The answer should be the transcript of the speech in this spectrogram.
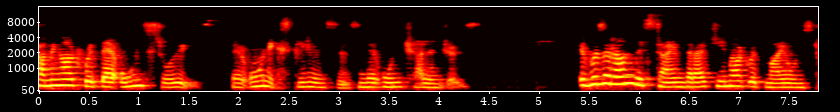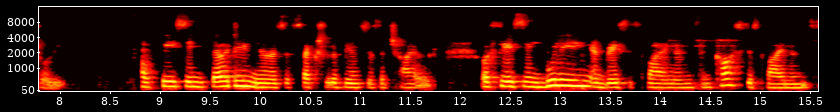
coming out with their own stories, their own experiences, and their own challenges. It was around this time that I came out with my own story of facing 13 years of sexual abuse as a child, of facing bullying and racist violence and casteist violence,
